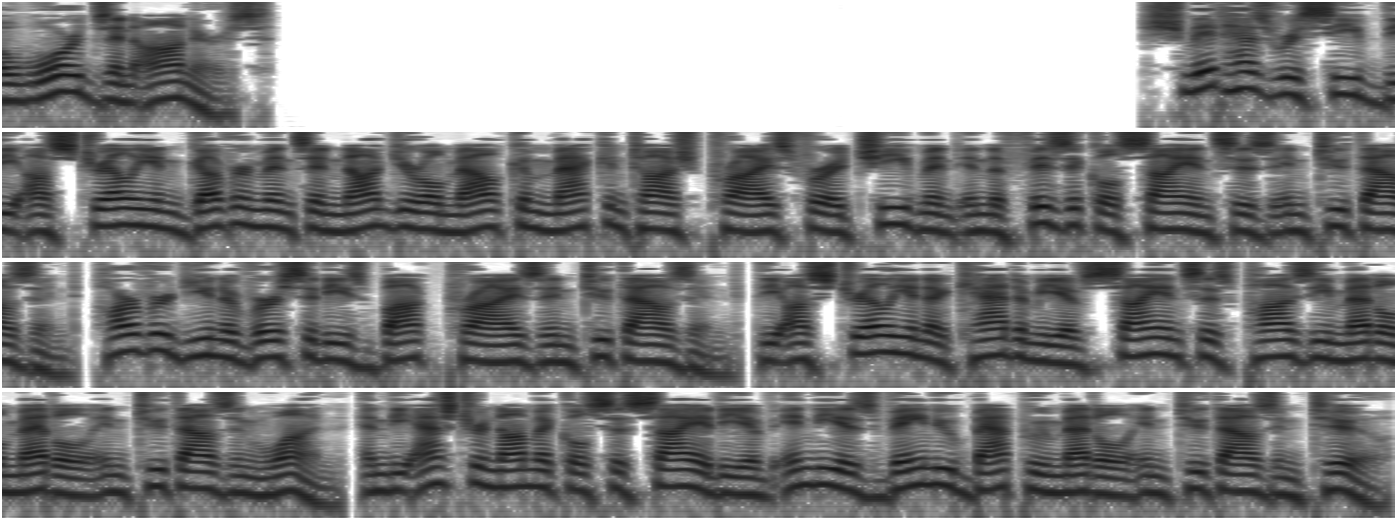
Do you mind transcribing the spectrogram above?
Awards and honors Schmidt has received the Australian government's inaugural Malcolm McIntosh Prize for Achievement in the Physical Sciences in 2000, Harvard University's Bok Prize in 2000, the Australian Academy of Sciences Pawsey Medal Medal in 2001, and the Astronomical Society of India's Vainu Bappu Medal in 2002.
